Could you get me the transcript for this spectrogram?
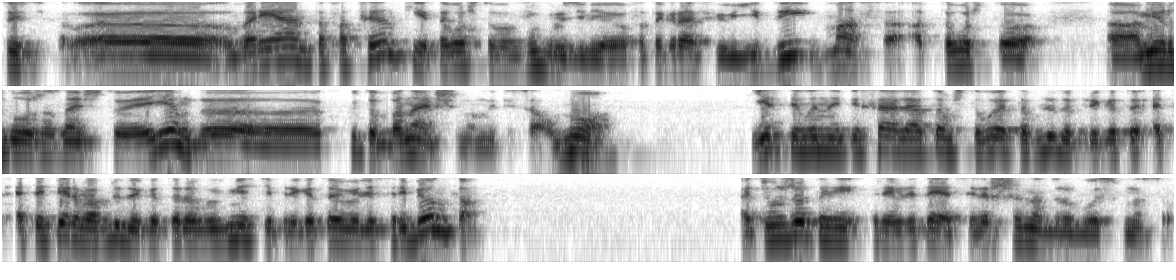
То есть э, вариантов оценки того, что вы выгрузили фотографию еды, масса. От того, что э, мир должен знать, что я ем, да какую-то банальщину написал. Но если вы написали о том, что вы это блюдо приготовили, это, это первое блюдо, которое вы вместе приготовили с ребенком, это уже приобретает совершенно другой смысл.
